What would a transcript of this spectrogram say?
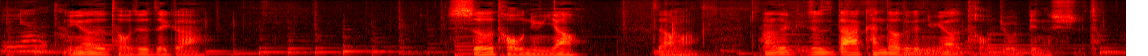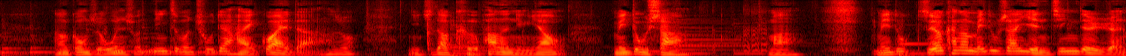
女妖的头，女妖的头就是这个啊，蛇头女妖，知道吗？他这个就是大家看到这个女妖的头就会变成石头。然后公主问说：‘你怎么除掉海怪的啊？’他说：‘你知道可怕的女妖梅杜莎吗？’”梅杜只要看到梅杜莎眼睛的人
